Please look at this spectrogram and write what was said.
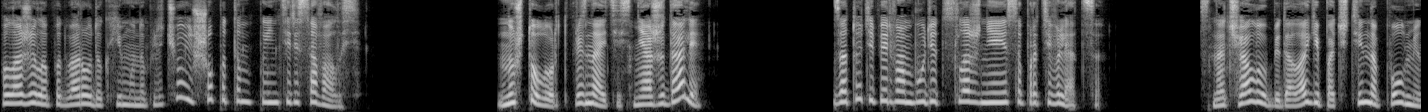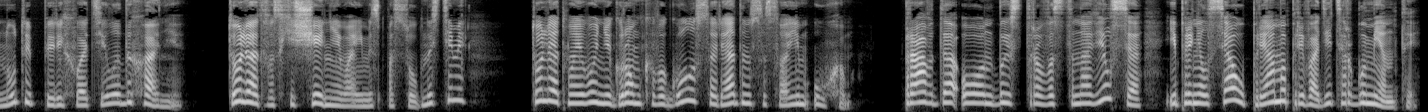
положила подбородок ему на плечо и шепотом поинтересовалась. «Ну что, лорд, признайтесь, не ожидали? Зато теперь вам будет сложнее сопротивляться». Сначала у бедолаги почти на полминуты перехватило дыхание то ли от восхищения моими способностями, то ли от моего негромкого голоса рядом со своим ухом. Правда, он быстро восстановился и принялся упрямо приводить аргументы.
